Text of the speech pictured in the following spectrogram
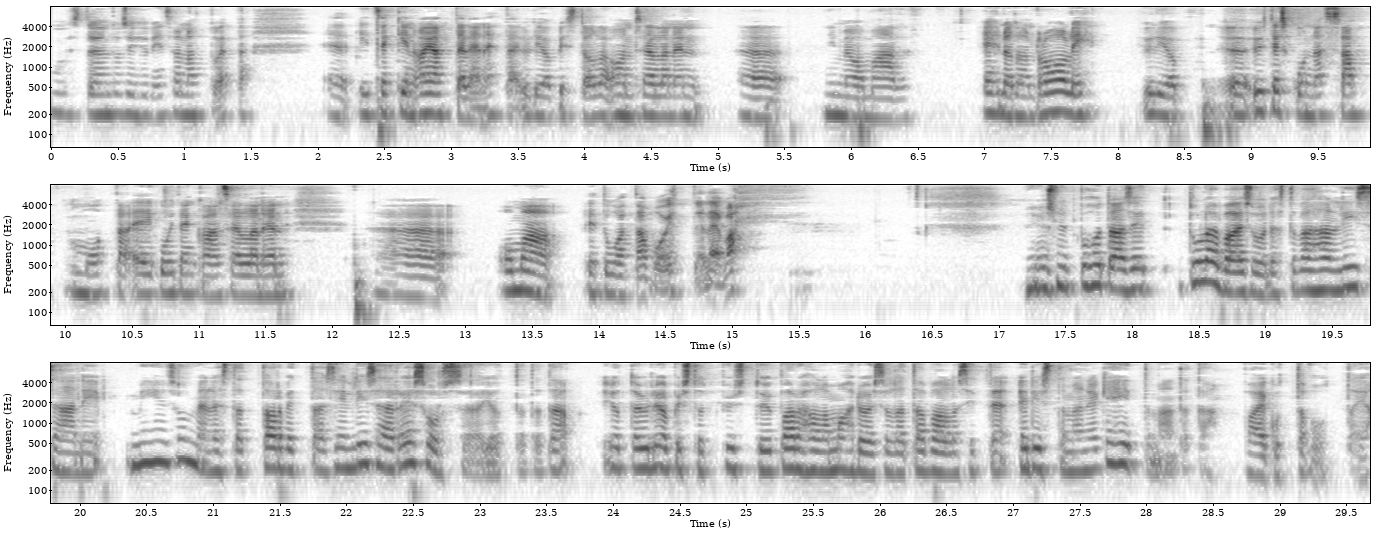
Mielestäni on tosi hyvin sanottu, että itsekin ajattelen, että yliopistolla on sellainen nimenomaan ehdoton rooli yliop- yhteiskunnassa, mutta ei kuitenkaan sellainen oma etua tavoitteleva. No jos nyt puhutaan siitä tulevaisuudesta vähän lisää, niin mihin sun mielestä tarvittaisiin lisää resursseja, jotta, tätä, jotta yliopistot pystyy parhaalla mahdollisella tavalla sitten edistämään ja kehittämään tätä vaikuttavuutta ja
